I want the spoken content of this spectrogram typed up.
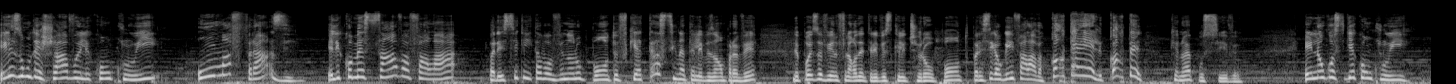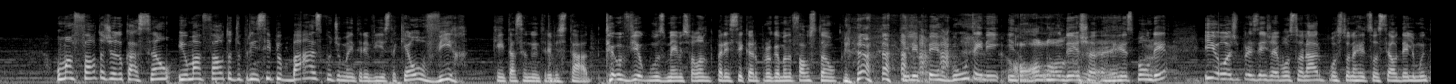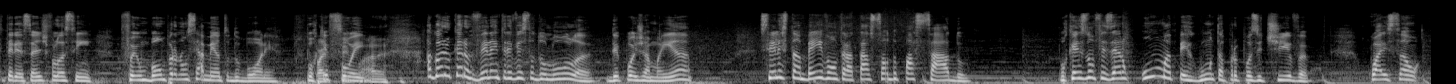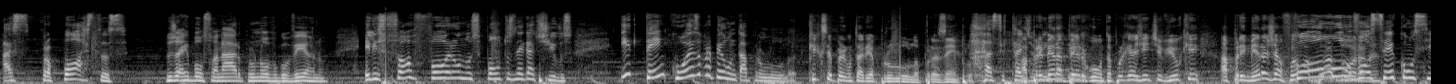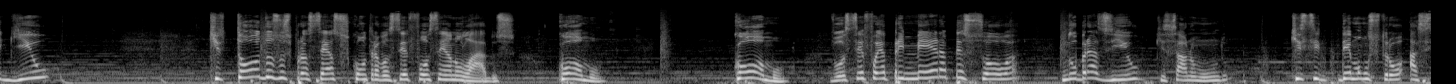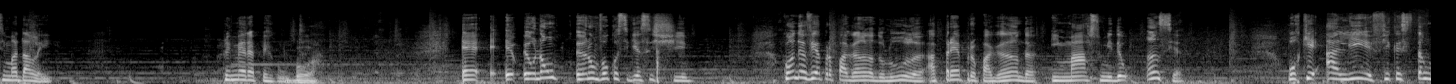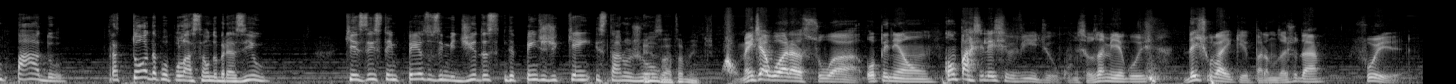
Eles não deixavam ele concluir uma frase. Ele começava a falar, parecia que ele estava ouvindo no ponto. Eu fiquei até assim na televisão para ver. Depois eu vi no final da entrevista que ele tirou o ponto. Parecia que alguém falava: corta ele, corta ele. Porque não é possível. Ele não conseguia concluir. Uma falta de educação e uma falta do princípio básico de uma entrevista, que é ouvir quem está sendo entrevistado. Eu vi alguns memes falando que parecia que era o programa do Faustão. ele pergunta e, nem, e não, não, deixa responder. E hoje o presidente Jair Bolsonaro postou na rede social dele muito interessante, falou assim: foi um bom pronunciamento do Bonner. Porque foi. Né? Agora eu quero ver na entrevista do Lula, depois de amanhã, se eles também vão tratar só do passado. Porque eles não fizeram uma pergunta propositiva. Quais são as propostas do Jair Bolsonaro para o novo governo, eles só foram nos pontos negativos. E tem coisa para perguntar pro Lula. O que, que, você perguntaria pro Lula, por exemplo? Ah, tá a primeira pergunta, porque a gente viu que a primeira já foi Como uma Como né? você né? conseguiu que todos os processos contra você fossem anulados? Como? Como? Você foi a primeira pessoa no Brasil, que está no mundo, que se demonstrou acima da lei. Primeira pergunta. Boa. É, eu, eu, não, eu não vou conseguir assistir. Quando eu vi a propaganda do Lula, a pré-propaganda, em março, me deu ânsia. Porque ali fica estampado para toda a população do Brasil que existem pesos e medidas, depende de quem está no jogo. Exatamente. Comente agora a sua opinião, compartilhe este vídeo com seus amigos, deixe o like para nos ajudar. Fui!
